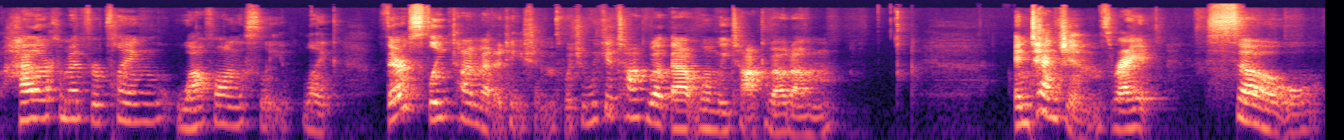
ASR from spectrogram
highly recommend for playing while falling asleep. Like there are sleep time meditations, which we could talk about that when we talk about um intentions, right? So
